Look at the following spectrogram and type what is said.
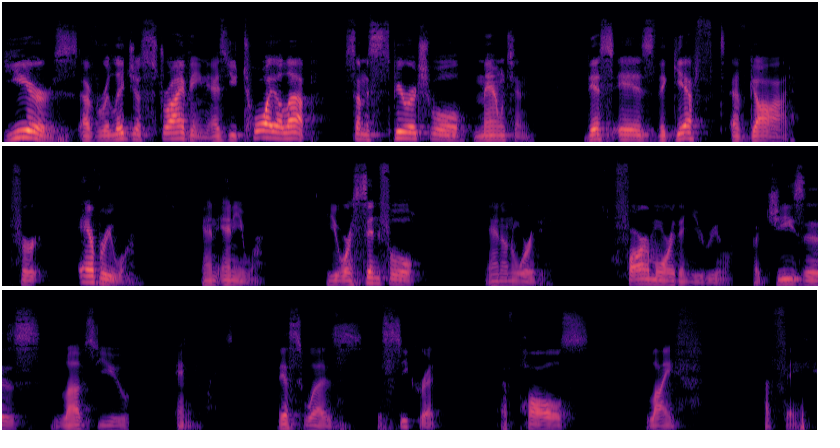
years of religious striving as you toil up some spiritual mountain. This is the gift of God for everyone and anyone. You are sinful and unworthy, far more than you realize. But Jesus loves you anyways. This was the secret of Paul's life of faith.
